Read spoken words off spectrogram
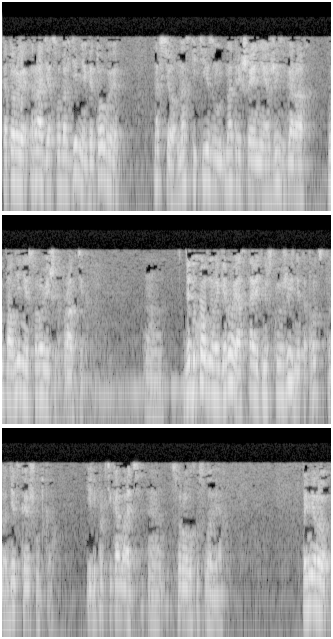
которые ради освобождения готовы на все, на аскетизм, на отрешение, жизнь в горах, выполнение суровейших практик – для духовного героя оставить мирскую жизнь это просто детская шутка. Или практиковать э, в суровых условиях. К примеру,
